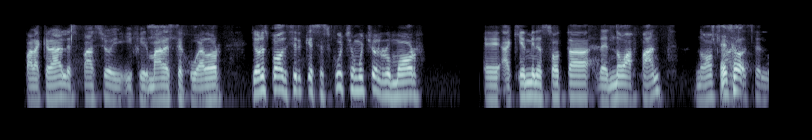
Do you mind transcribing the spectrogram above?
para crear el espacio y, y, firmar a este jugador. Yo les puedo decir que se escucha mucho el rumor eh, aquí en Minnesota de Noah Fant, no, eso, el,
